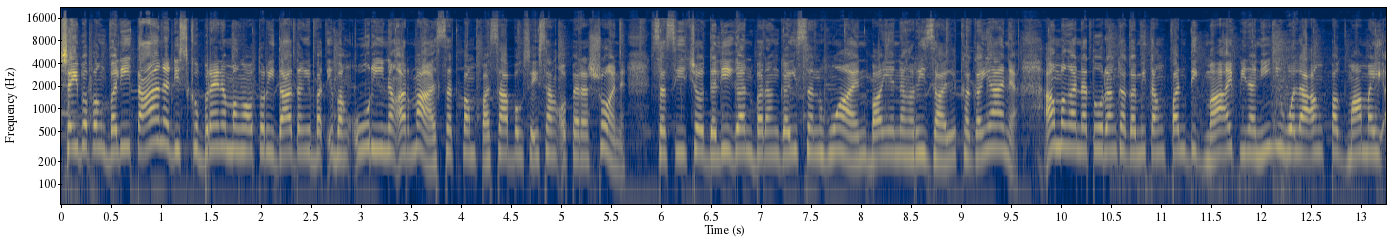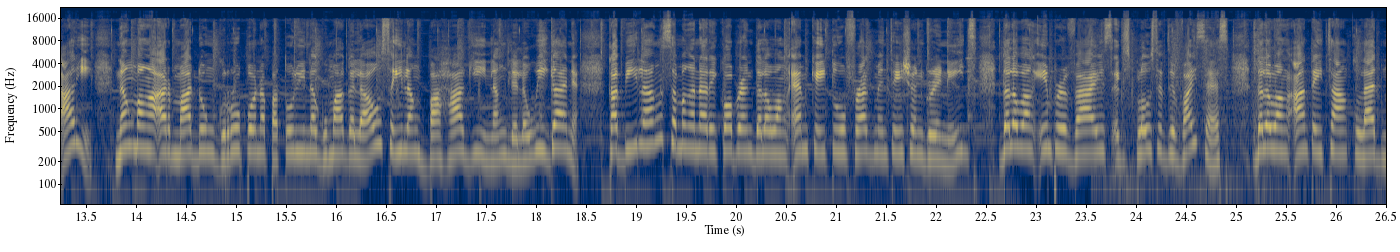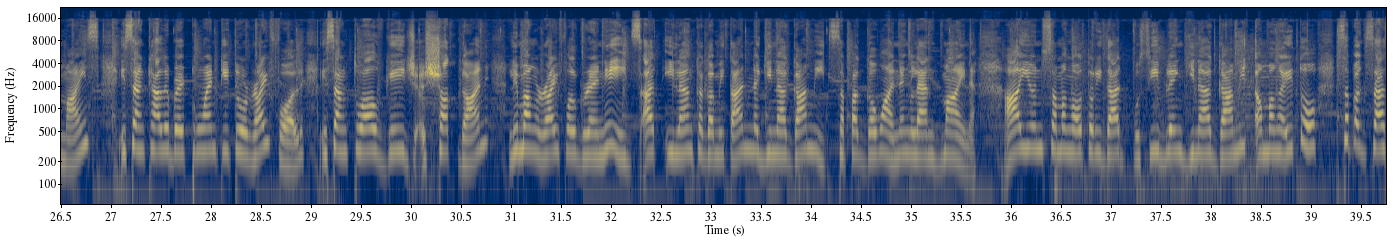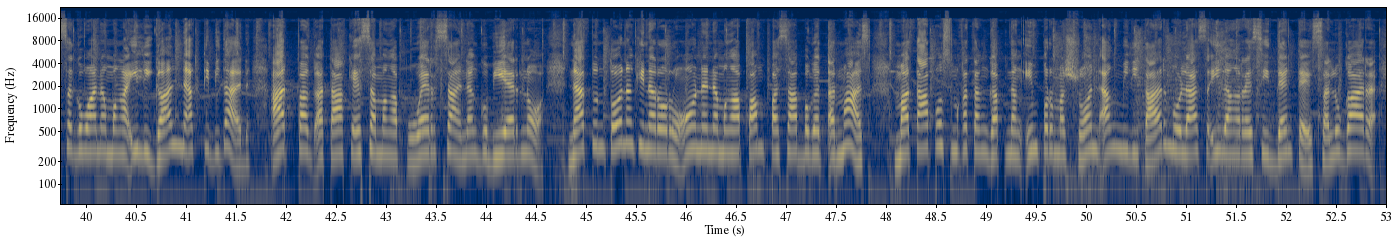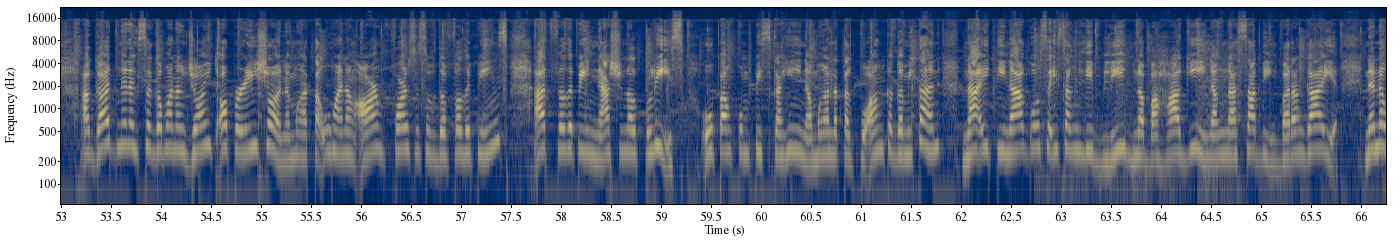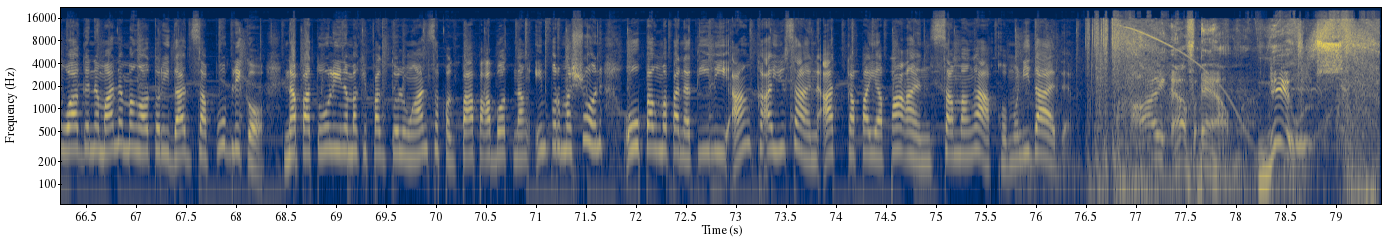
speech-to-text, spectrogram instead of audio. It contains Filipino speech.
Sa iba pang balita, nadiskubre ng mga otoridad ang iba't ibang uri ng armas at pampasabog sa isang operasyon sa Sitio Daligan, Barangay San Juan, Bayan ng Rizal, Cagayan. Ang mga naturang kagamitang pandigma ay pinaniniwala ang pagmamayari ng mga armadong grupo na patuloy na gumagalaw sa ilang bahagi ng lalawigan. Kabilang sa mga narecover ang dalawang MK2 fragmentation grenades, dalawang improvised explosive devices, dalawang anti-tank lead mines, isang caliber 22 rifle, isang 12-gauge shotgun, limang rifle grenades at ilang kagamitan na ginagamit sa paggawa ng landmine. Ayon sa mga otoridad, posibleng ginagamit ang mga ito sa pagsasagawa ng mga iligal na aktibidad at pag-atake sa mga puwersa ng gobyerno. Natunton ang kinaroroonan ng mga pampasabog at armas matapos makatanggap ng impormasyon ang militar mula sa ilang residente sa lugar. Agad na nagsagawa ng joint operation ng mga tauhan ng Armed Forces of the Philippines at Philippine National Police upang kumpiskahin ang mga natagpuang kagamitan na itinago sa isang liblib na bahagi ng nasabing barangay. Nanawagan naman ng mga otoridad sa publiko na patuloy na makipagtulungan sa pagpapaabot ng impormasyon upang mapanatili ang kaayusan at kapayapaan sa mga komunidad. IFM News.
